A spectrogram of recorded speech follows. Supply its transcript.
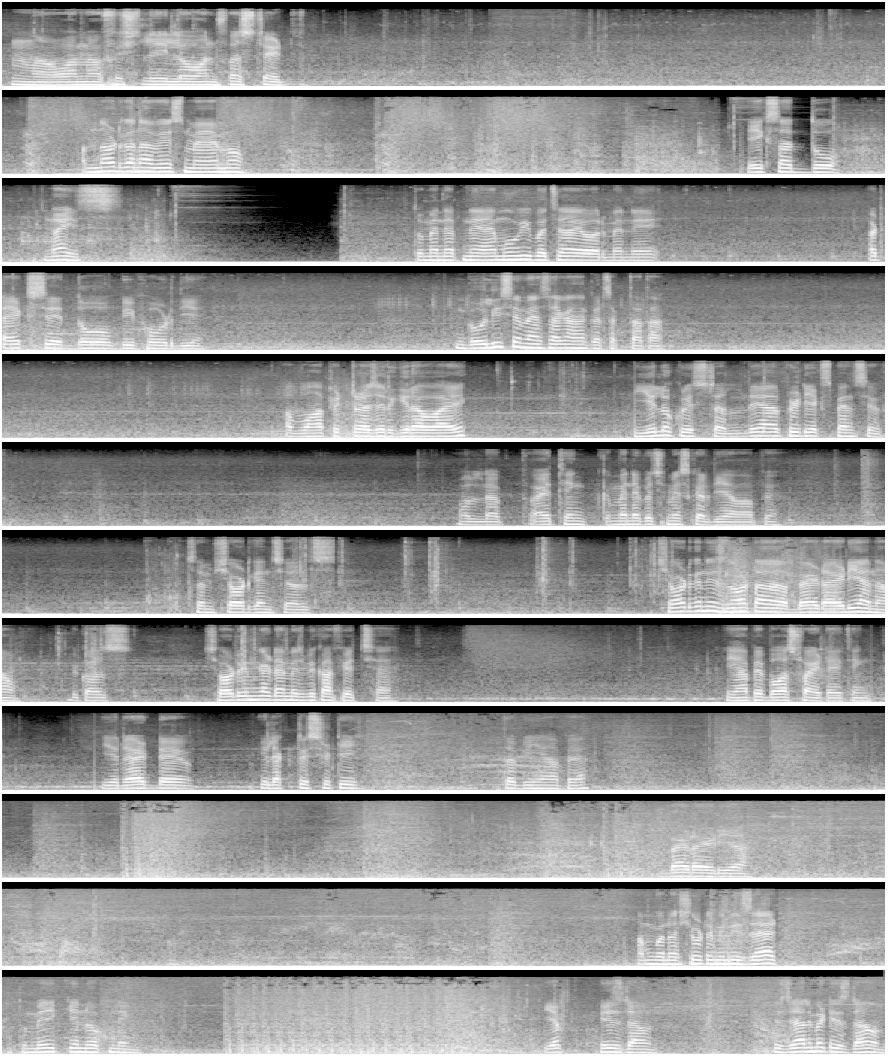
Now I'm officially low on first aid. I'm not gonna waste my ammo. एक साथ दो nice तो मैंने अपने ammo भी बचाए और मैंने अटैक से दो भी फोड़ दिए। गोली से मैं ऐसा कहाँ कर सकता था? अब वहाँ पे ट्रेजर गिरा हुआ है। Yellow crystal they are pretty expensive hold up I think मैंने कुछ मिस कर दिया वहाँ पे। Some shotgun shells shotgun is not a bad idea now, because shotgun का डैमेज भी काफ़ी अच्छा है। यहाँ पे बॉस फाइट आई थिंक ये रेड इलेक्ट्रिसिटी तभी यहाँ पे bad idea I'm gonna shoot him in his head to make an opening. Yep, he's down. His helmet is down.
